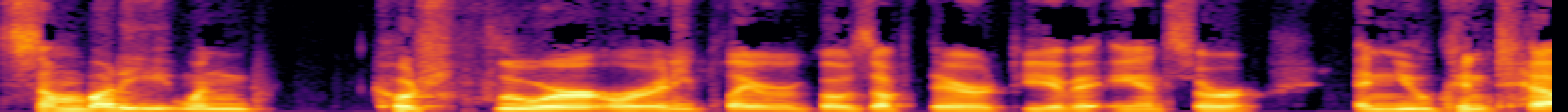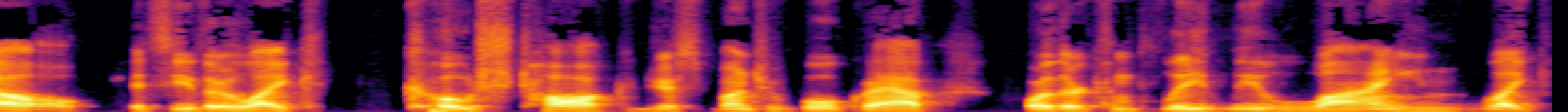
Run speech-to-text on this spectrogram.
somebody when Coach Fleur or any player goes up there to give an answer, and you can tell it's either like coach talk, just a bunch of bullcrap, or they're completely lying. Like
